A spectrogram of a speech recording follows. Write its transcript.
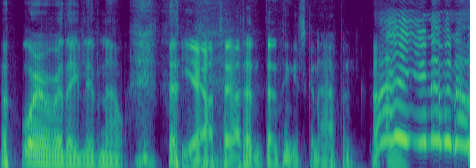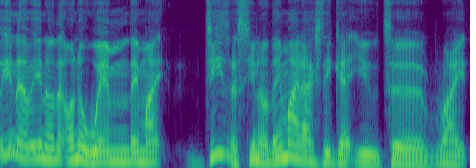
wherever they live now. yeah, I'll tell you, I don't don't think it's going to happen. Uh, you never know. You know, you know, on a whim, they might Jesus, you know, they might actually get you to write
